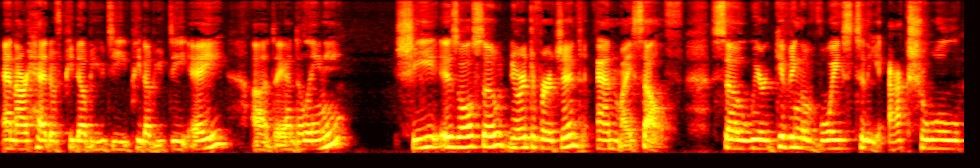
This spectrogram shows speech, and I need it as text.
And our head of PWD, PWDA, uh, Diane Delaney, she is also neurodivergent and myself. So we're giving a voice to the actual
